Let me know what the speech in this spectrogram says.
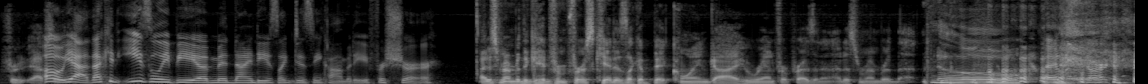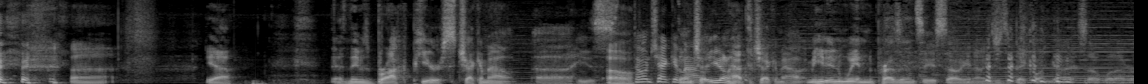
for absolutely. Oh yeah, that could easily be a mid '90s like Disney comedy for sure. I just remember the kid from First Kid is like a Bitcoin guy who ran for president. I just remembered that. No. Dark. Yeah. His name is Brock Pierce. Check him out. Uh, he's Oh. Don't check him Don't out. che- you don't have to check him out. I mean, he didn't win the presidency, so you know he's just a Bitcoin guy. So whatever,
